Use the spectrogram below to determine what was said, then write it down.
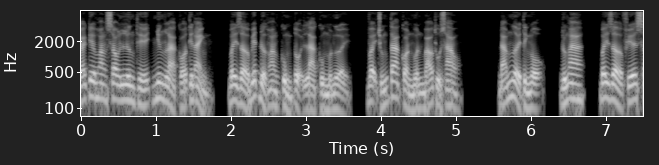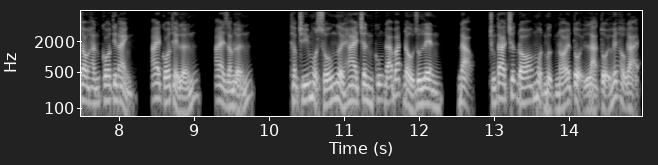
cái kia hoang sau lưng thế nhưng là có tiên ảnh, bây giờ biết được hoang cùng tội là cùng một người, vậy chúng ta còn muốn báo thù sao? Đám người tình ngộ, đúng a, bây giờ phía sau hắn có tiên ảnh, ai có thể lớn, ai dám lớn? Thậm chí một số người hai chân cũng đã bắt đầu run lên, đạo, chúng ta trước đó một mực nói tội là tội huyết hậu đại,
